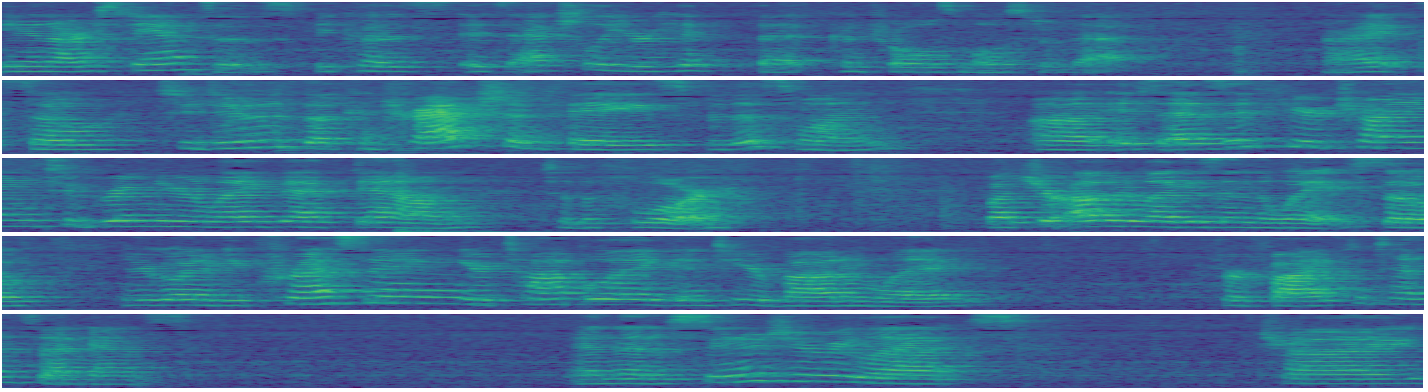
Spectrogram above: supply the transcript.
in our stances because it's actually your hip that controls most of that. All right, so to do the contraction phase for this one, uh, it's as if you're trying to bring your leg back down to the floor, but your other leg is in the way. So you're going to be pressing your top leg into your bottom leg for 5 to 10 seconds, and then as soon as you relax, try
